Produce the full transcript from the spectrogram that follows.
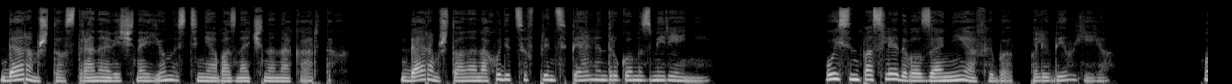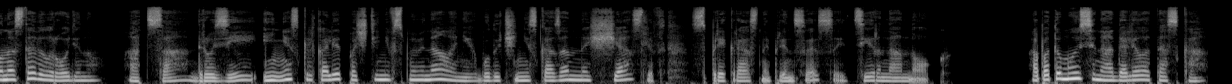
Даром, что страна вечной юности не обозначена на картах даром, что она находится в принципиально другом измерении. Уисин последовал за Ниаф, ибо полюбил ее. Он оставил родину, отца, друзей и несколько лет почти не вспоминал о них, будучи несказанно счастлив с прекрасной принцессой Тир на ног. А потом Уисина одолела тоска.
